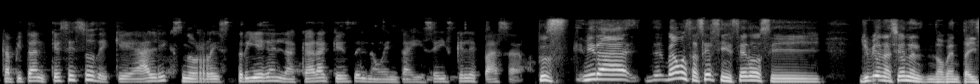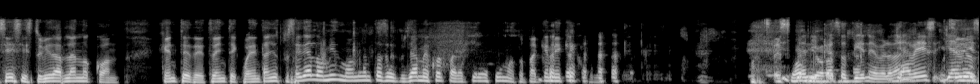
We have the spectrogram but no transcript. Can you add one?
Capitán, ¿qué es eso de que Alex nos restriega en la cara que es del 96? ¿Qué le pasa? Pues mira, vamos a ser sinceros, si yo hubiera nacido en el 96 y estuviera hablando con gente de 30 y 40 años, pues sería lo mismo, ¿no? Entonces, pues ya mejor para qué lo hacemos o para qué me quejo. Pues es caso tiene, ¿verdad? Ya ves, ya, ves,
